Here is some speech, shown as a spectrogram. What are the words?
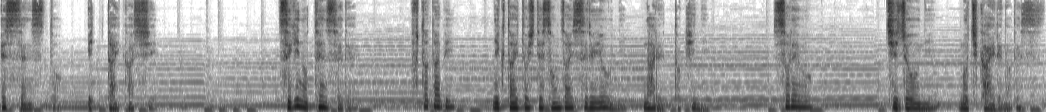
エッセンスと一体化し次の転世で再び肉体として存在するようになる時にそれを地上に持ち帰るのです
